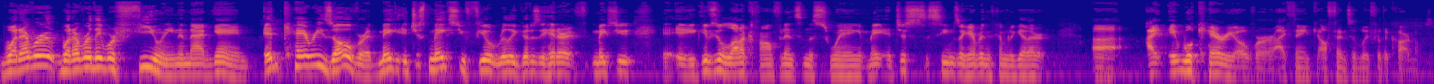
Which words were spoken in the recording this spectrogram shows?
whatever whatever they were feeling in that game, it carries over. It make it just makes you feel really good as a hitter. It makes you it, it gives you a lot of confidence in the swing. It may, it just seems like everything's coming together. Uh, I it will carry over. I think offensively for the Cardinals.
